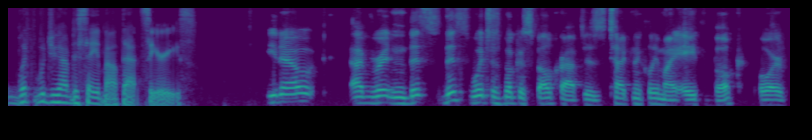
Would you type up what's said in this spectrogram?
what would you have to say about that series? You know, I've written this. This witches' book of spellcraft is technically my eighth book, or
